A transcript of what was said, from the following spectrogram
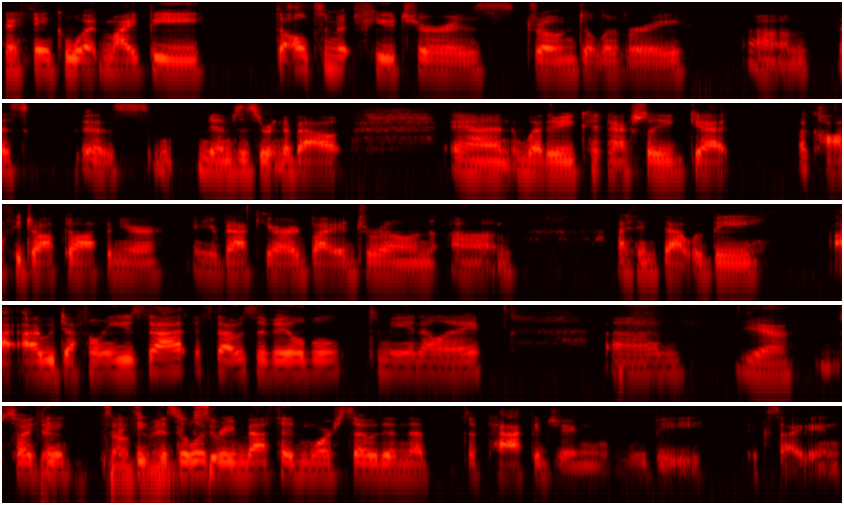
I think what might be the ultimate future is drone delivery, um, as as Mims has written about, and whether you can actually get a coffee dropped off in your in your backyard by a drone. Um, I think that would be. I, I would definitely use that if that was available to me in LA. Um, Yeah. so I think I think amazing. the delivery So- method more so than the, the packaging will be exciting.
